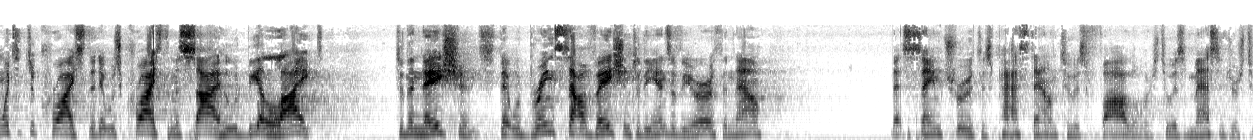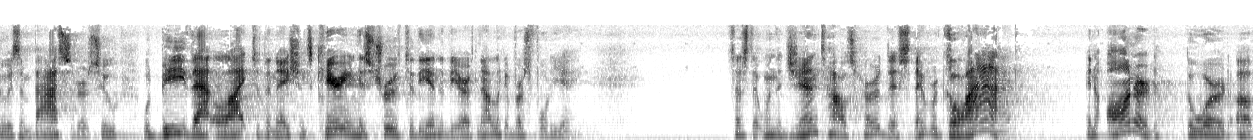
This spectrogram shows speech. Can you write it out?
pointed to Christ, that it was Christ, the Messiah, who would be a light to the nations, that would bring salvation to the ends of the earth. And now that same truth is passed down to his followers, to his messengers, to his ambassadors, who would be that light to the nations, carrying his truth to the end of the earth. Now look at verse 48. It says that when the Gentiles heard this, they were glad and honored the word of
